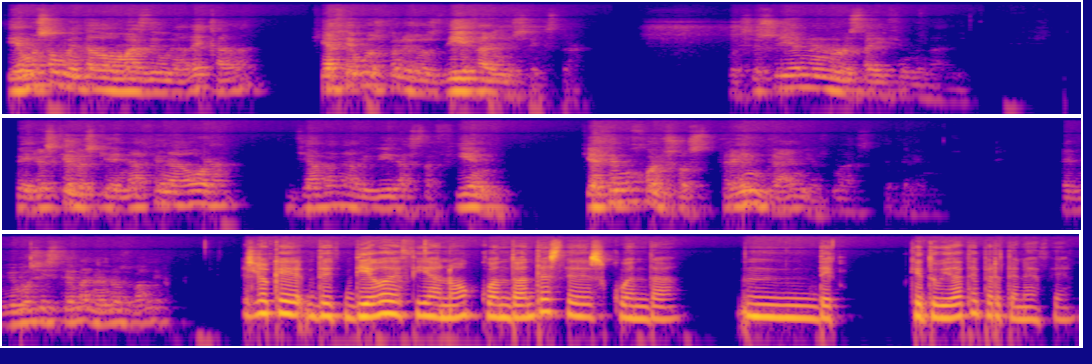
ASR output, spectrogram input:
Si hemos aumentado más de una década, ¿qué hacemos con esos 10 años extra? Pues eso ya no nos lo está diciendo nadie. Pero es que los que nacen ahora ya van a vivir hasta 100. ¿Qué hacemos con esos 30 años más que tenemos? El mismo sistema no nos vale. Es lo que de- Diego decía, ¿no? Cuando antes te des cuenta mm, de que tu vida te pertenece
